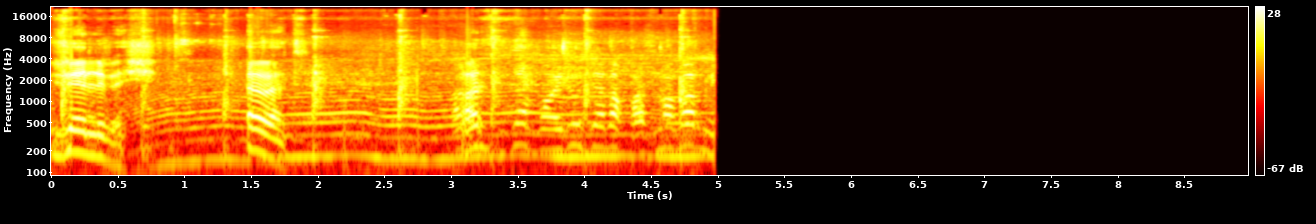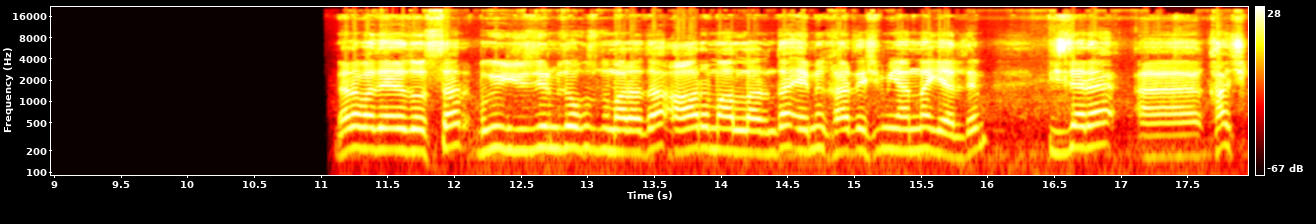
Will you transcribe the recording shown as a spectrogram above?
155. Evet. Har- Sizde faydalı ya da kazma var mı? Merhaba değerli dostlar. Bugün 129 numarada Ağrı mallarında Emin kardeşimin yanına geldim. Bizlere eee, kaç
